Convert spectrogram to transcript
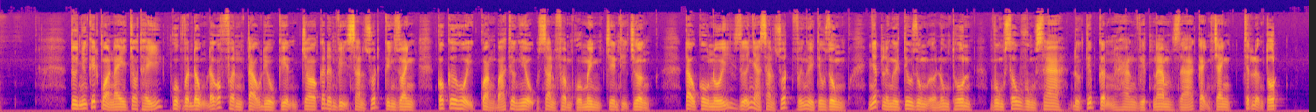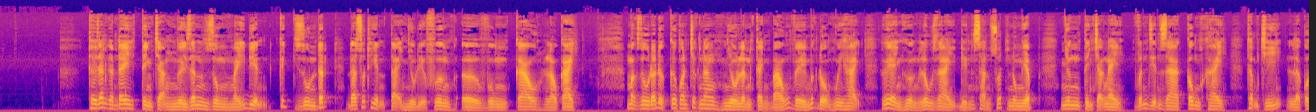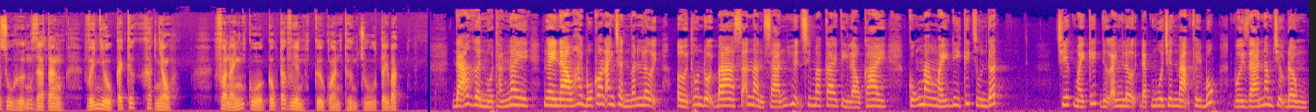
Từ những kết quả này cho thấy cuộc vận động đã góp phần tạo điều kiện cho các đơn vị sản xuất kinh doanh có cơ hội quảng bá thương hiệu sản phẩm của mình trên thị trường, tạo cầu nối giữa nhà sản xuất với người tiêu dùng, nhất là người tiêu dùng ở nông thôn, vùng sâu vùng xa được tiếp cận hàng Việt Nam giá cạnh tranh, chất lượng tốt. Thời gian gần đây, tình trạng người dân dùng máy điện kích run đất đã xuất hiện tại nhiều địa phương ở vùng cao Lào Cai. Mặc dù đã được cơ quan chức năng nhiều lần cảnh báo về mức độ nguy hại, gây ảnh hưởng lâu dài đến sản xuất nông nghiệp, nhưng tình trạng này vẫn diễn ra công khai, thậm chí là có xu hướng gia tăng với nhiều cách thức khác nhau. Phản ánh của cộng tác viên cơ quan thường trú Tây Bắc. Đã gần một tháng nay, ngày nào hai bố con anh Trần Văn Lợi ở thôn đội 3 xã Nản Sán, huyện Simacai, tỉnh Lào Cai cũng mang máy đi kích run đất Chiếc máy kích được anh Lợi đặt mua trên mạng Facebook với giá 5 triệu đồng.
